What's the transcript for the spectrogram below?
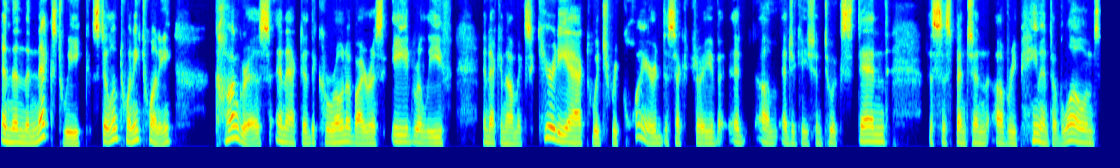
And then the next week, still in 2020, Congress enacted the Coronavirus Aid, Relief, and Economic Security Act, which required the Secretary of Ed, um, Education to extend the suspension of repayment of loans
